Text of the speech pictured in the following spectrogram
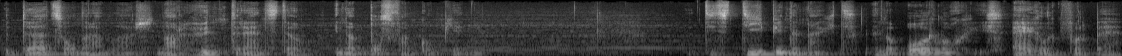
de Duitse onderhandelaars naar hun treinstel in het bos van Compiègne. Het is diep in de nacht en de oorlog is eigenlijk voorbij.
